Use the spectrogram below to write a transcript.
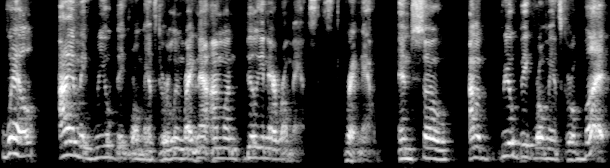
well i am a real big romance girl and right now i'm on billionaire romances right now and so i'm a real big romance girl but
